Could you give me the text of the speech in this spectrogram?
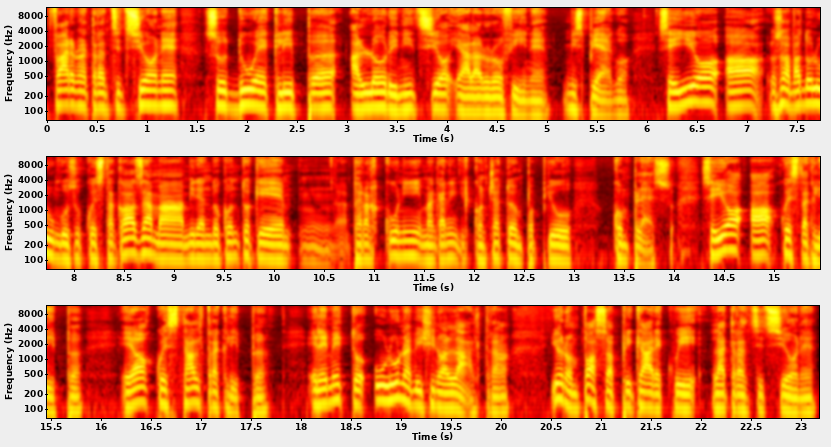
fare una transizione su due clip al loro inizio e alla loro fine. Mi spiego. Se io ho, lo so, vado lungo su questa cosa, ma mi rendo conto che mh, mm, per alcuni magari il concetto è un po' più complesso. Se io ho questa clip e ho quest'altra clip e le metto l'una vicino all'altra, io non posso applicare qui la transizione.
